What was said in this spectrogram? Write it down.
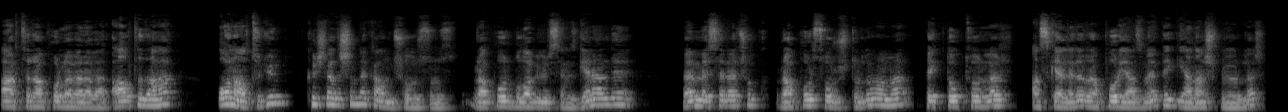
artı raporla beraber 6 daha 16 gün kışla dışında kalmış olursunuz. Rapor bulabilirseniz. Genelde ben mesela çok rapor soruşturdum ama pek doktorlar askerlere rapor yazmaya pek yanaşmıyorlar.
